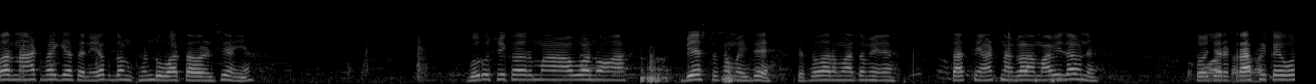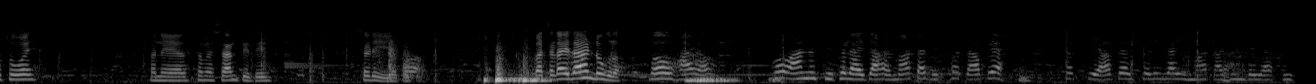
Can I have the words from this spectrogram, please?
સવારના આઠ વાગ્યા છે ને એકદમ ઠંડુ વાતાવરણ છે અહીંયા. ગુરુ શિખરમાં આવવાનો આ બેસ્ટ સમય છે કે સવારમાં તમે સાતથી આઠના ગાળામાં આવી જાઓ ને તો જ્યારે ટ્રાફિક ઓછું હોય અને તમે શાંતિથી ચડી શકો. બા ચડાઈ જાય ને ડુંગરો. બહુ સારો બહુ આનંદથી ચડાઈ જાય માતાજી ફત આપે. શક્તિ આપે ચડી જાય. માતાજી દયાથી.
